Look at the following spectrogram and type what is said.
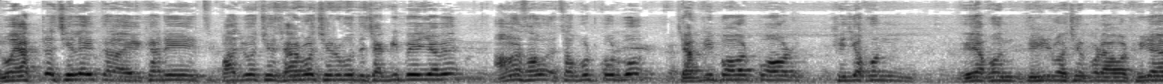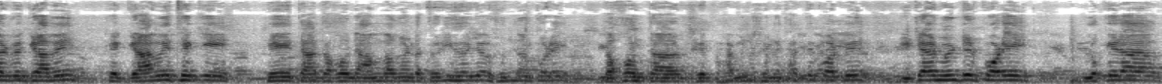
এবং একটা ছেলে এখানে পাঁচ বছর, চার বছরের মধ্যে চাকরি পেয়ে যাবে। আমরা সাপোর্ট করব। চাকরি পাওয়ার পর সে যখন যখন তিরিশ বছর পরে আবার ফিরে আসবে গ্রামে। সে গ্রামে থেকে সে তার তখন আমবাগানটা তৈরি হয়ে যাবে সুন্দর করে। তখন তার সে ফ্যামিলির সঙ্গে থাকতে পারবে। রিটায়ারমেন্টের পরে লোকেরা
